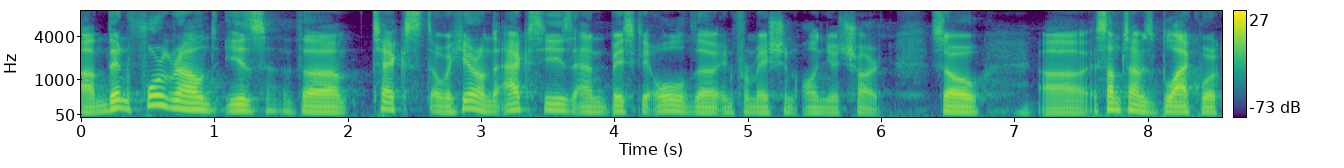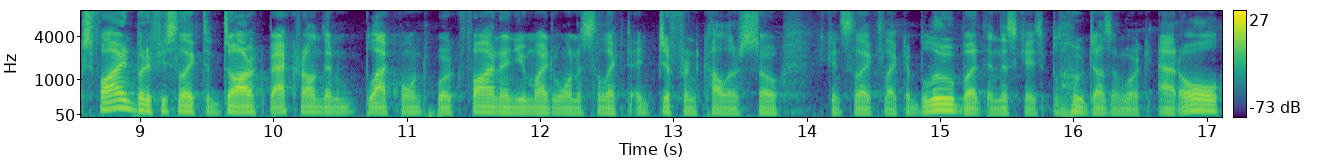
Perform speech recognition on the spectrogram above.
Um, then foreground is the text over here on the axes and basically all of the information on your chart. So uh, sometimes black works fine, but if you select a dark background, then black won't work fine and you might want to select a different color. So you can select like a blue, but in this case, blue doesn't work at all.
